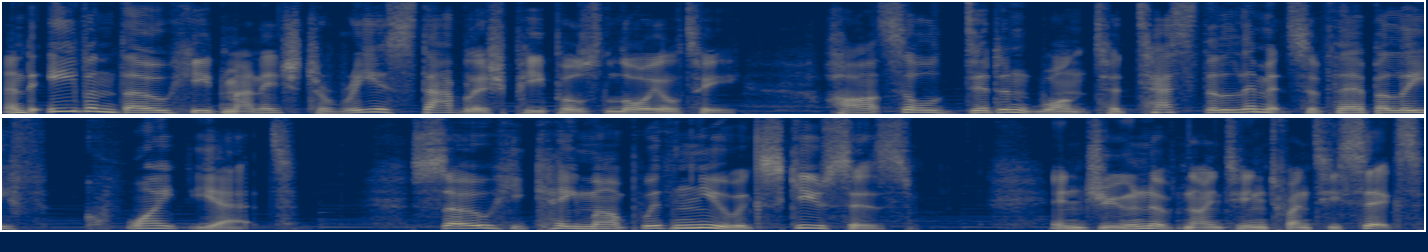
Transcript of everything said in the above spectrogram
And even though he'd managed to re establish people's loyalty, Hartzell didn't want to test the limits of their belief quite yet. So he came up with new excuses. In June of 1926,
